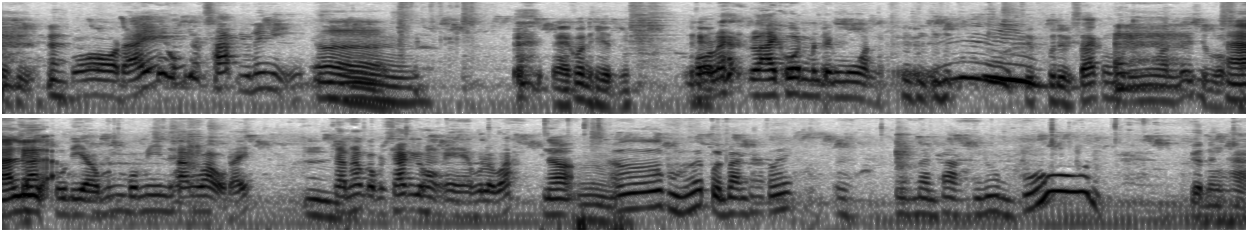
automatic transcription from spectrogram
ตัวพี่บ่ได้ผมจะชักอยู่ในนี่เออ ไหนคนเห็นบ่แล้วหลายคนมันจังม่วนคือผู้ดึกซักมันงวนได้สิบอกหาเลือชักผู้เดียวมันบ่มีทางเว้าได้อืมฉันเฮาก็ไปชักอยู่ห้องแอร์พุ่นล่ะวะ เนาะเออผมเฮ้ยเปิดบ้านพักเลยเปิดบ้านพักที่รุ่มพูนเกิดหนึ่งหา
